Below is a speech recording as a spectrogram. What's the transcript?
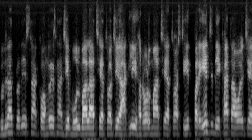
ગુજરાત પ્રદેશના કોંગ્રેસના જે બોલબાલા છે અથવા જે આગલી હરોળમાં છે અથવા સ્ટેજ પર એ જ દેખાતા હોય છે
